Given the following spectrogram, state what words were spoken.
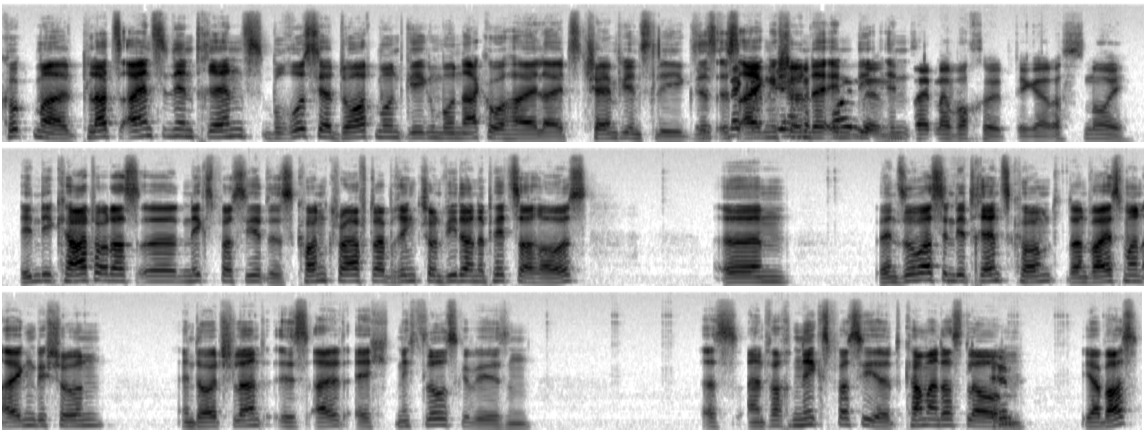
Guckt mal, Platz 1 in den Trends, Borussia Dortmund gegen Monaco Highlights, Champions League. Das ist meckert eigentlich schon der Indi Freundin in Seit einer Woche, Digga, das ist neu. Indikator, dass äh, nichts passiert ist. Concrafter bringt schon wieder eine Pizza raus. Ähm, wenn sowas in die Trends kommt, dann weiß man eigentlich schon, in Deutschland ist halt echt nichts los gewesen. Es ist einfach nichts passiert. Kann man das glauben? Ja, was?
